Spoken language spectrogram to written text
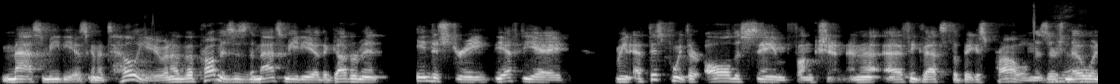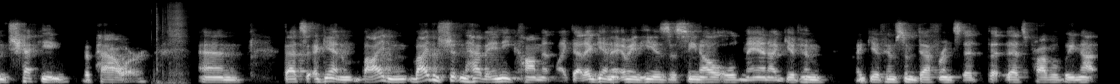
mass media is going to tell you. And uh, the problem is, is the mass media, the government, industry, the FDA. I mean, at this point, they're all the same function, and I, I think that's the biggest problem. Is there's no one checking the power, and that's again Biden. Biden shouldn't have any comment like that. Again, I mean, he is a senile old man. I give him I give him some deference that, that that's probably not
